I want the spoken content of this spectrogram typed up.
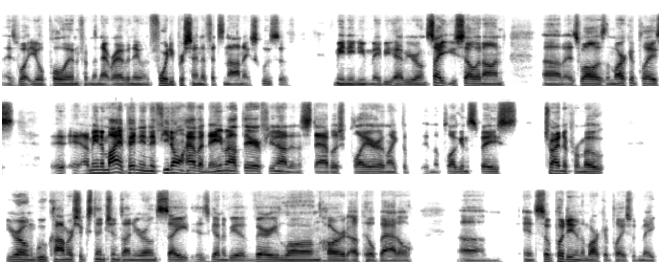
is what you'll pull in from the net revenue and 40% if it's non-exclusive meaning you maybe you have your own site you sell it on um, as well as the marketplace. I mean in my opinion if you don't have a name out there if you're not an established player in like the in the plugin space trying to promote your own WooCommerce extensions on your own site is going to be a very long, hard uphill battle. Um, and so putting in the marketplace would make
